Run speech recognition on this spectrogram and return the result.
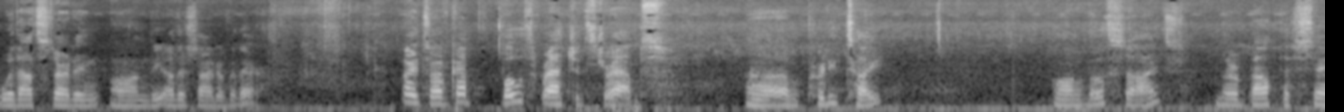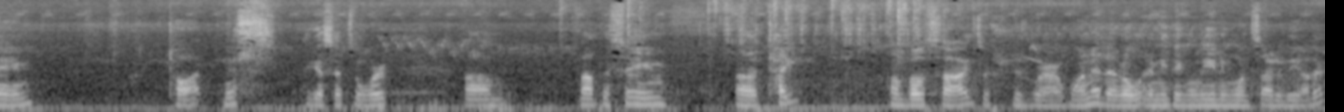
without starting on the other side over there. Alright, so I've got both ratchet straps um, pretty tight on both sides. They're about the same tautness, I guess that's a word, um, about the same uh, tight on both sides, which is where I want it. I don't want anything leaning one side or the other.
